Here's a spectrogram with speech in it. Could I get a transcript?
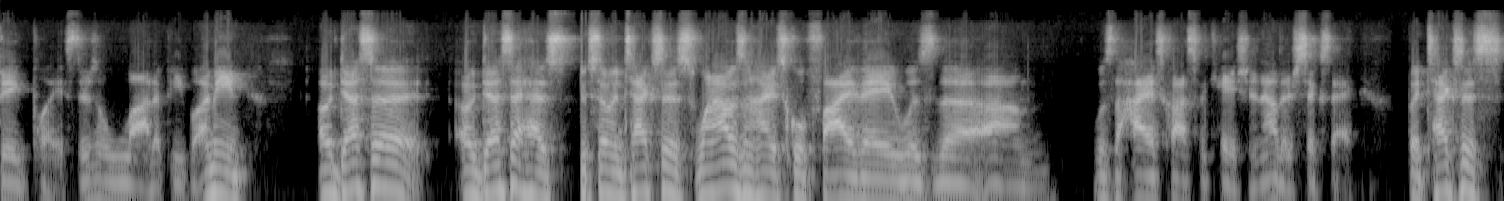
big place. There's a lot of people. I mean, Odessa Odessa has so in Texas. When I was in high school, five A was the um, was the highest classification. Now there's six A, but Texas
